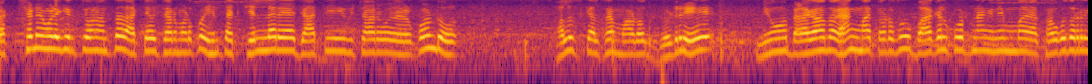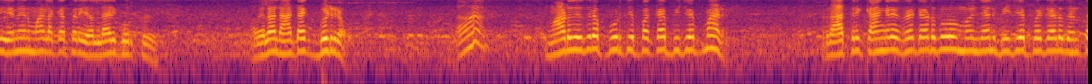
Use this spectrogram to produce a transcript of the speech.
ರಕ್ಷಣೆ ಒಳಗಿರ್ತೀವಿ ಅಂತ ಅಟ್ಟೆ ವಿಚಾರ ಮಾಡ್ಕೊ ಇಂಥ ಚಿಲ್ಲರೆ ಜಾತಿ ವಿಚಾರ ಹೇಳ್ಕೊಂಡು ಹೊಲಸು ಕೆಲಸ ಮಾಡೋದು ಬಿಡ್ರಿ. ನೀವು ಬೆಳಗಾವ್ದಾಗ ಹಂಗೆ ಮಾತಾಡೋದು, ಬಾಗಲಕೋಟ್ನಾಗ ನಿಮ್ಮ ಸಹೋದರರು ಏನೇನು ಮಾಡ್ಲಕತ್ತಾರೆ ಎಲ್ಲರಿಗೂ ಗೊತ್ತದೆ ಅವೆಲ್ಲ ನಾಟಕ ಬಿಡ್ರಿ ಅವು. ಹಾಂ ಮಾಡೋದಿದ್ರೆ ಪೂರ್ತಿ ಪಕ್ಕ ಬಿ ಜೆ ಪಿ ಮಾಡಿರಿ. ರಾತ್ರಿ ಕಾಂಗ್ರೆಸ್ ಅಡ್ಡಾಡೋದು, ಮುಂಜಾನೆ ಬಿ ಜೆ ಪಿ ಅಡ್ಡಾಡೋದು, ಇಂಥ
